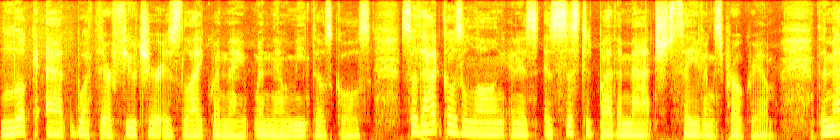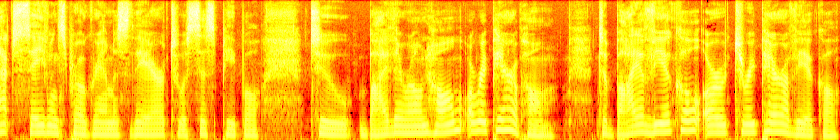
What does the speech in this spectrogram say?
look at what their future is like when they when they meet those goals. So that goes along and is assisted by the matched savings program. The matched savings program is there to assist people to buy their own home or repair a home, to buy a vehicle or to repair a vehicle,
